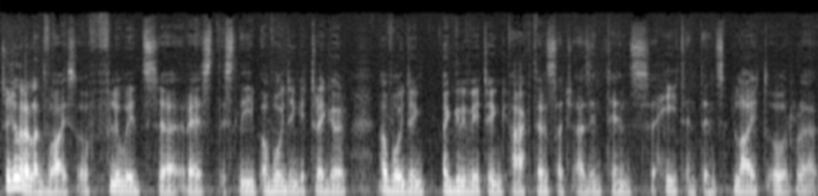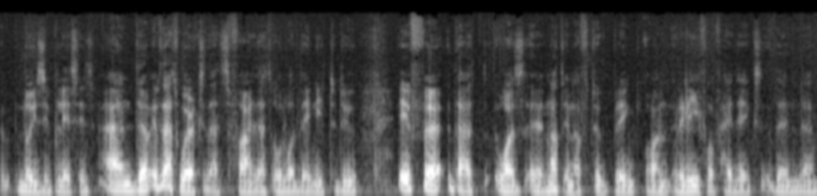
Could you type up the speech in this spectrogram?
So general advice of fluids, uh, rest, sleep, avoiding a trigger, avoiding aggravating factors such as intense heat, intense light or uh, noisy places. And uh, if that works, that's fine, that's all what they need to do. If uh, that was uh, not enough to bring on relief of headaches, then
